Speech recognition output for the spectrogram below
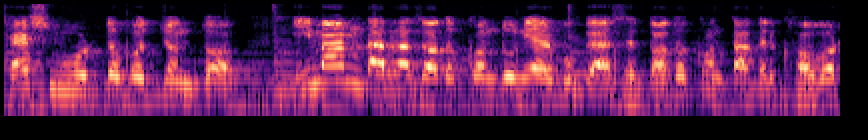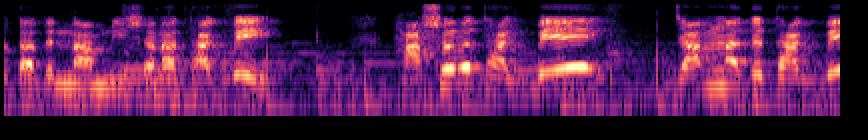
শেষ মুহূর্ত পর্যন্ত ইমানদাররা যতক্ষণ দুনিয়ার বুকে আছে, ততক্ষণ তাদের খবর, তাদের নাম, নিশানা থাকবে। হাসরে থাকবে, জান্নাতে থাকবে,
